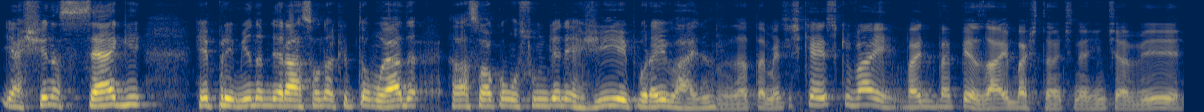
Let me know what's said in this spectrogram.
E a China segue reprimindo a mineração da criptomoeda em relação ao consumo de energia e por aí vai, né? Exatamente. Acho que é isso que vai, vai, vai pesar aí bastante, né? A gente já vê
